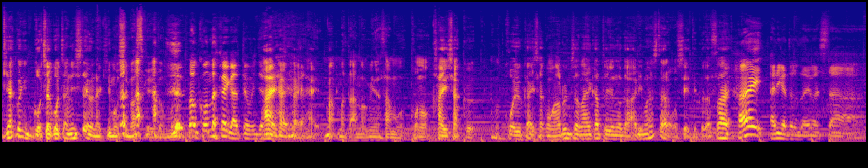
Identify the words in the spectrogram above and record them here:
逆にごちゃごちゃにしたような気もしますけれどもね。まあこんな回があってもいいんじゃなはいいですかはいはいはい、まあ、またあの皆さんもこの解釈こういう解釈もあるんじゃないかというのがありましたら教えてください。はいありがとうございました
